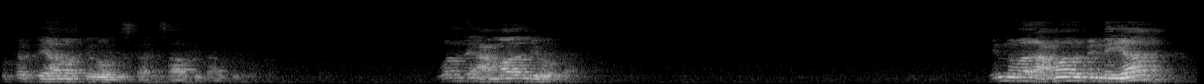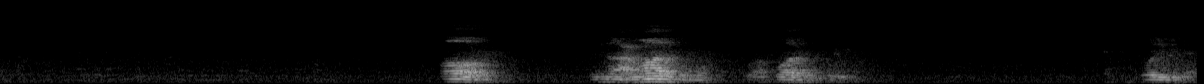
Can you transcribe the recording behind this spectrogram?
تو پھر قیامت کے روز اس کا حساب کتاب بھی ہوگا۔ وزن اعمال بھی ہوتا ہے۔ ہوگا انما الاعمال بالنیات۔ اور ان اعمالکم واقوالکم توجہ بولی بھی جائے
